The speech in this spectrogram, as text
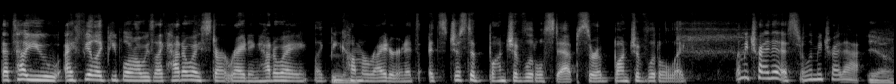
that's how you I feel like people are always like, how do I start writing? How do I like Hmm. become a writer? And it's it's just a bunch of little steps or a bunch of little like, let me try this or let me try that. Yeah.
